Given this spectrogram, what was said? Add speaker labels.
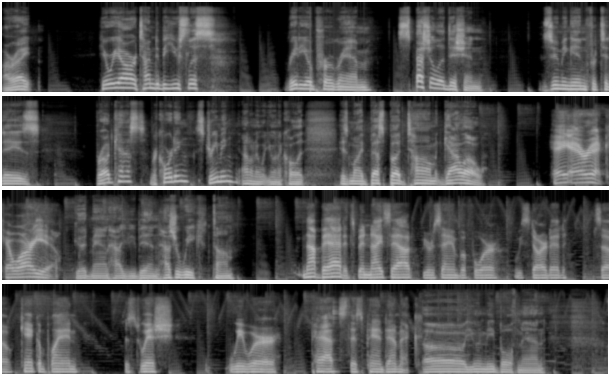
Speaker 1: All right. Here we are. Time to be useless. Radio program special edition. Zooming in for today's broadcast, recording, streaming. I don't know what you want to call it. Is my best bud Tom Gallo.
Speaker 2: Hey, Eric. How are you?
Speaker 1: Good, man. How have you been? How's your week, Tom?
Speaker 2: Not bad. It's been nice out. You were saying before we started. So can't complain. Just wish we were past this pandemic.
Speaker 1: Oh, you and me both, man.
